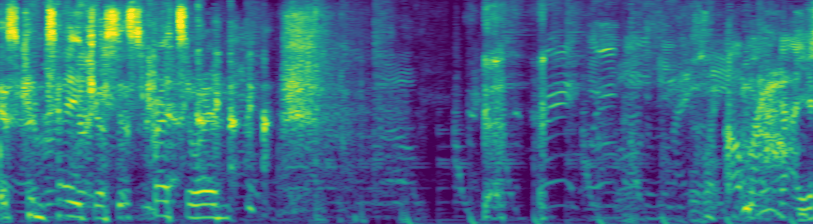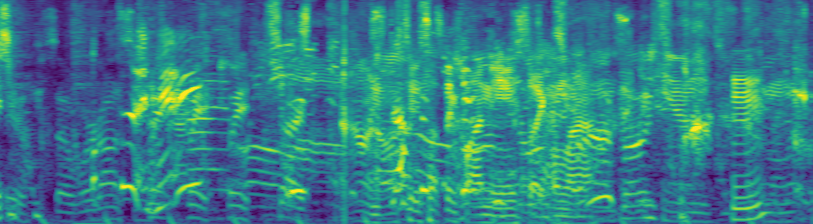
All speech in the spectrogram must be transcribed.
It's contagious. It spread to him. Oh my god, you So we're on. What the Wait, heck? wait, wait. Sorry. I don't know. Say something funny so I can laugh. Hmm?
